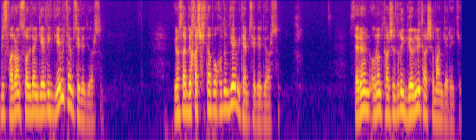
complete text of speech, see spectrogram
Biz falan soydan geldik diye mi temsil ediyorsun? Yoksa birkaç kitap okudun diye mi temsil ediyorsun? Senin onun taşıdığı gönlü taşıman gerekir.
